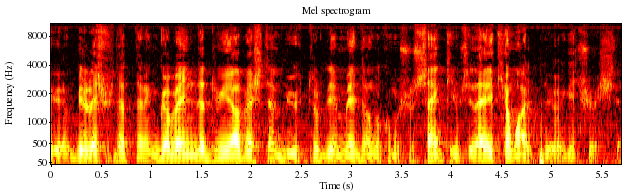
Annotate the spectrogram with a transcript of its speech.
e, Birleşmiş Milletler'in göbeğinde dünya beşten büyüktür diye meydan okumuşuz. Sen kimsin ey Kemal diyor geçiyor işte.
